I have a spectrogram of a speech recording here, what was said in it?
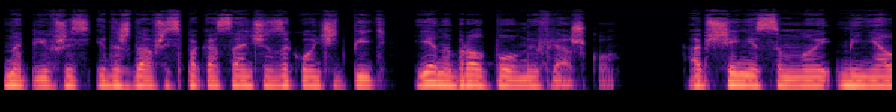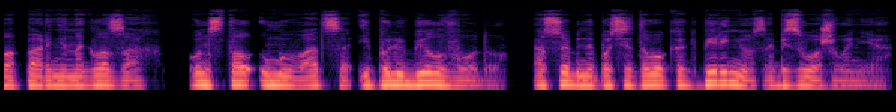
Напившись и дождавшись, пока Санчо закончит пить, я набрал полную фляжку. Общение со мной меняло парня на глазах. Он стал умываться и полюбил воду, особенно после того, как перенес обезвоживание.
